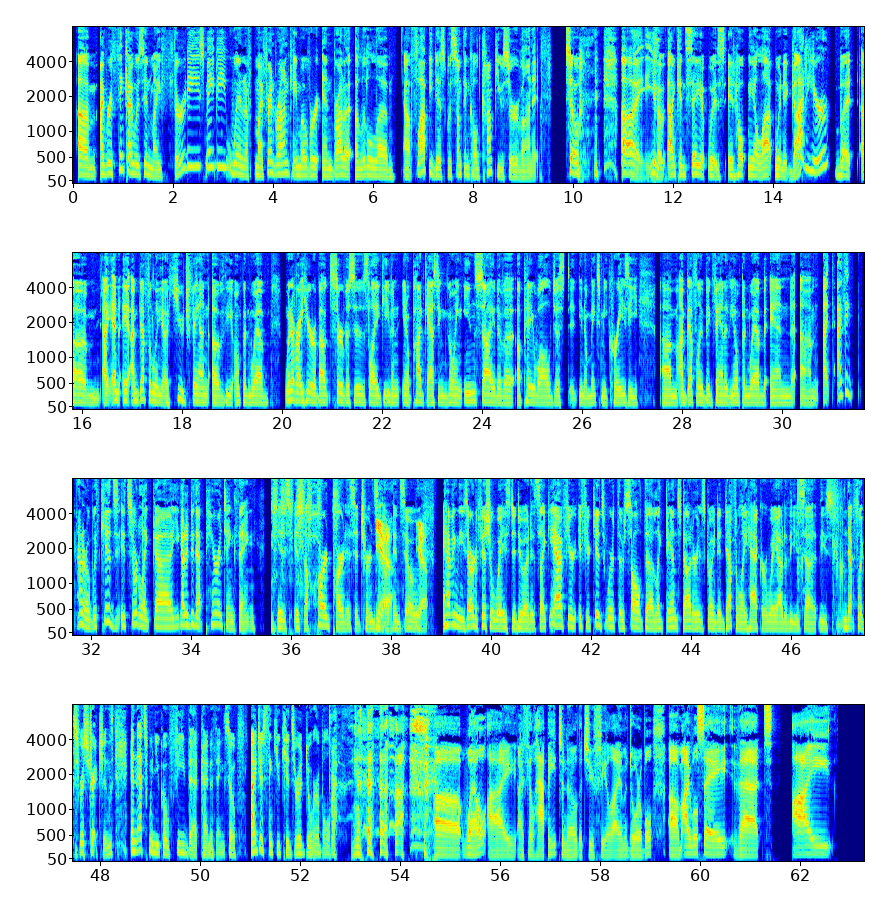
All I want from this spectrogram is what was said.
Um, I think I was in my 30s, maybe, when a, my friend Ron came over and brought a, a little uh, a floppy disk with something called CompuServe on it. So, uh, you know, I can say it was it helped me a lot when it got here, but um, I and I'm definitely a huge fan of the open web. Whenever I hear about services like even you know podcasting going inside of a, a paywall, just you know makes me crazy. Um, I'm definitely a big fan of the open web, and um, I I think I don't know with kids, it's sort of like uh, you got to do that parenting thing is is the hard part as it turns yeah. out. And so yeah having these artificial ways to do it it's like yeah if your if your kid's worth their salt uh, like dan's daughter is going to definitely hack her way out of these uh, these netflix restrictions. And that's when you go feed that kind of thing. So i just think you kids are adorable. Uh, well i i feel happy to know that you feel i am adorable. Um, i will say that i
